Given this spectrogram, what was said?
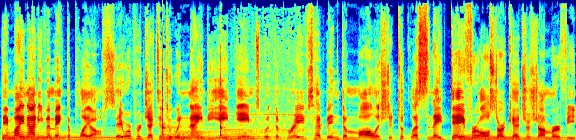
they might not even make the playoffs. They were projected to win 98 games, but the Braves have been demolished. It took less than a day for all star catcher Sean Murphy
